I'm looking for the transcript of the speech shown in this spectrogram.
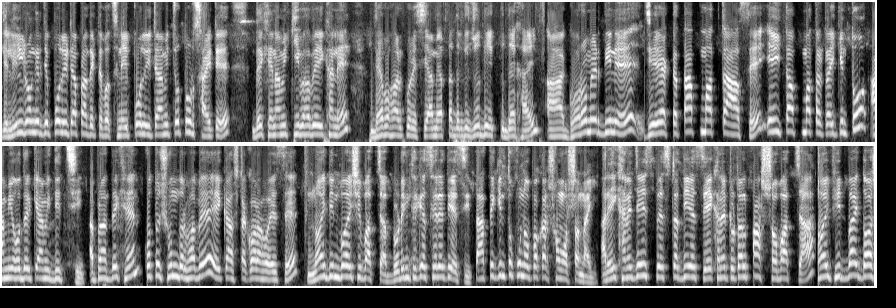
যে নীল রঙের যে পলিটা আপনারা দেখতে পাচ্ছেন এই পলিটা আমি চতুর সাইডে দেখেন আমি কীভাবে এখানে ব্যবহার করেছি। আমি আপনাদেরকে যদি একটু দেখাই আহ, গরমের দিনে যে একটা তাপমাত্রা আছে, এই তাপমাত্রাটাই কিন্তু আমি ওদেরকে আমি দিচ্ছি। আপনারা দেখেন কত সুন্দরভাবে এই কাজটা করা হয়েছে। নয় দিন বয়সী বাচ্চা ব্রোডিং থেকে ছেড়ে দিয়েছি, তাতে কিন্তু কোনো প্রকার সমস্যা নাই। আর এইখানে যে স্পেসটা দিয়েছি, এখানে টোটাল পাঁচশো বাচ্চা, ছয় ফিট বাই দশ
